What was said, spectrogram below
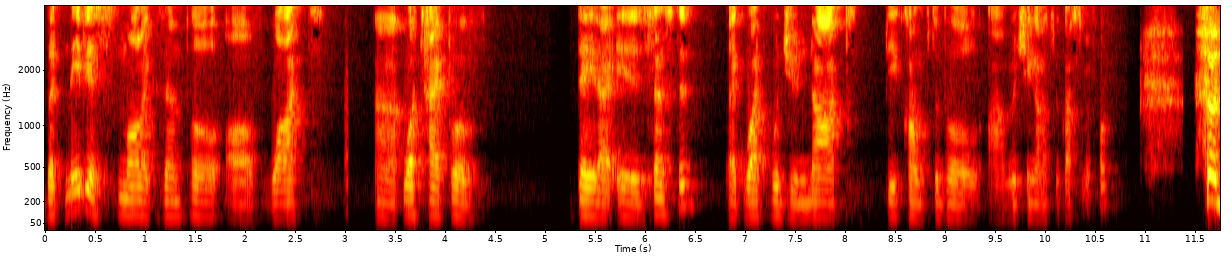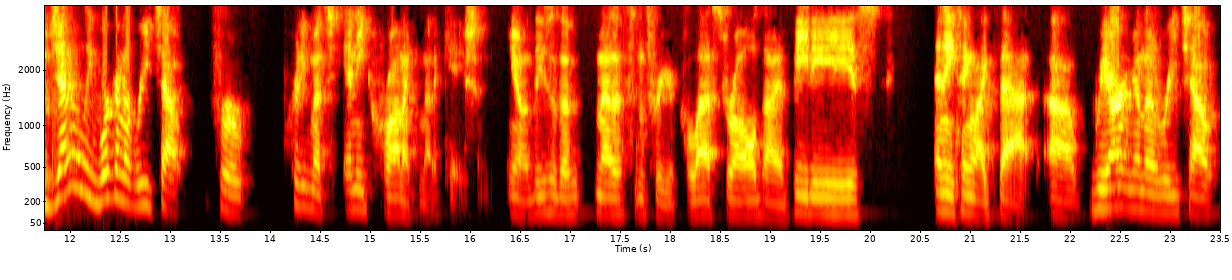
but maybe a small example of what uh, what type of data is sensitive? Like what would you not be comfortable uh, reaching out to a customer for? So generally, we're going to reach out for pretty much any chronic medication. You know, these are the medicines for your cholesterol, diabetes, anything like that. Uh, we aren't going to reach out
